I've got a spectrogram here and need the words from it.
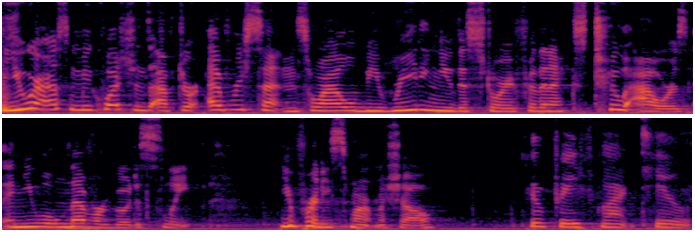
You are asking me questions after every sentence, so I will be reading you this story for the next two hours, and you will never go to sleep. You're pretty smart, Michelle. You're pretty smart too.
